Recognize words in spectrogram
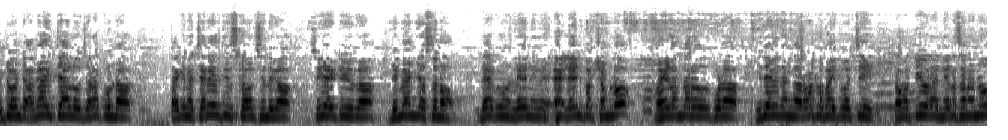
ఇటువంటి అఘాయిత్యాలు జరగకుండా తగిన చర్యలు తీసుకోవాల్సిందిగా సిఐటియుగా డిమాండ్ చేస్తున్నాం. లేకు లేని లేని పక్షంలో మహిళలందరూ కూడా ఇదే విధంగా రోడ్లపైకి వచ్చి తమ తీవ్ర నిరసనను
